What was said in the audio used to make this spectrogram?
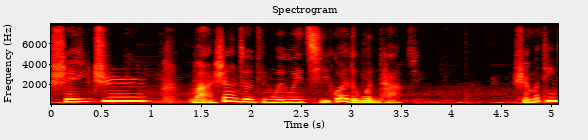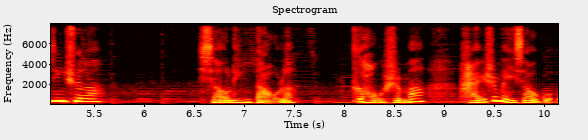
谁知，马上就听微微奇怪的问他：“什么听进去了？”小林倒了，搞什么？还是没效果。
